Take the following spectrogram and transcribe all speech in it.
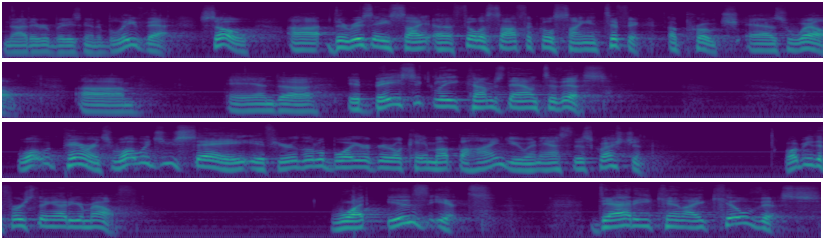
Not everybody's going to believe that. So, uh, there is a, sci- a, philosophical scientific approach as well. Um, and uh, it basically comes down to this. What would parents, what would you say if your little boy or girl came up behind you and asked this question? What would be the first thing out of your mouth? What is it? Daddy, can I kill this?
